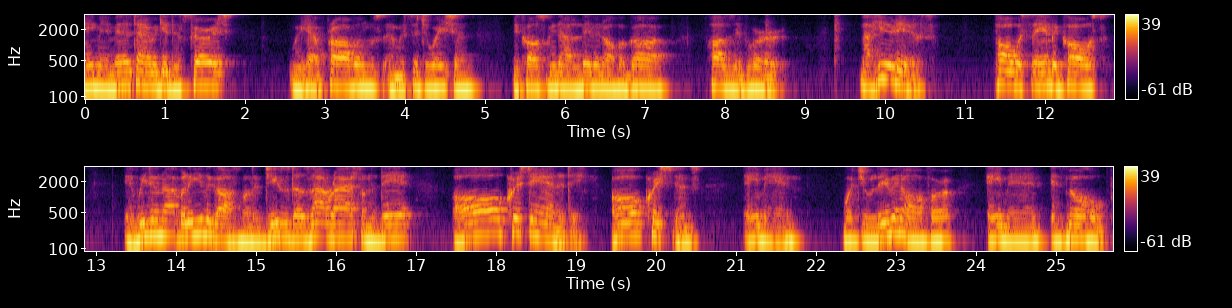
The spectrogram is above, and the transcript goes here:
amen, many times we get discouraged, we have problems and with situation because we're not living off of God positive word. Now here it is. Paul was saying because if we do not believe the gospel, if Jesus does not rise from the dead, all Christianity, all Christians, amen, what you live and offer, amen, is no hope.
